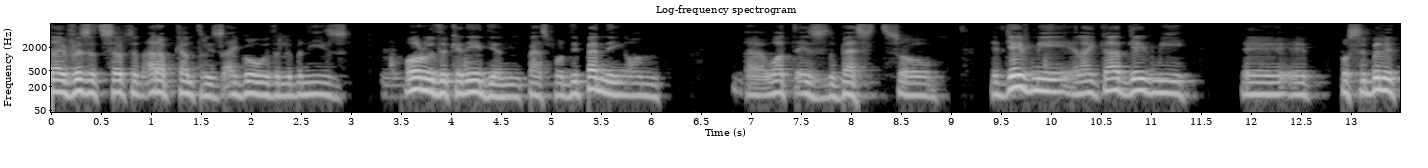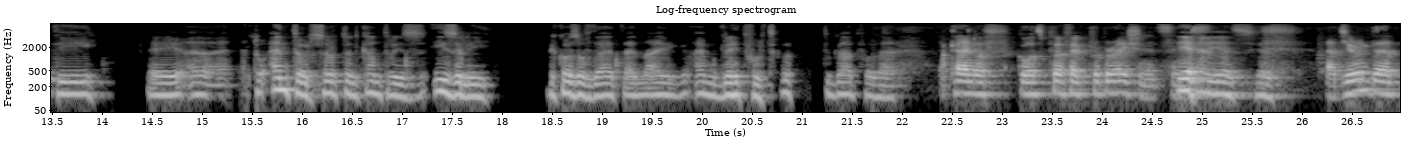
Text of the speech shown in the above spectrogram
I visit certain Arab countries, I go with the Lebanese or with the Canadian passport, depending on uh, what is the best. So it gave me, like God gave me a, a possibility uh, to enter certain countries easily because of that, and I, I'm grateful to, to God for that. A kind of God's perfect preparation, it seems. Yes, yes, yes. Uh, during the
